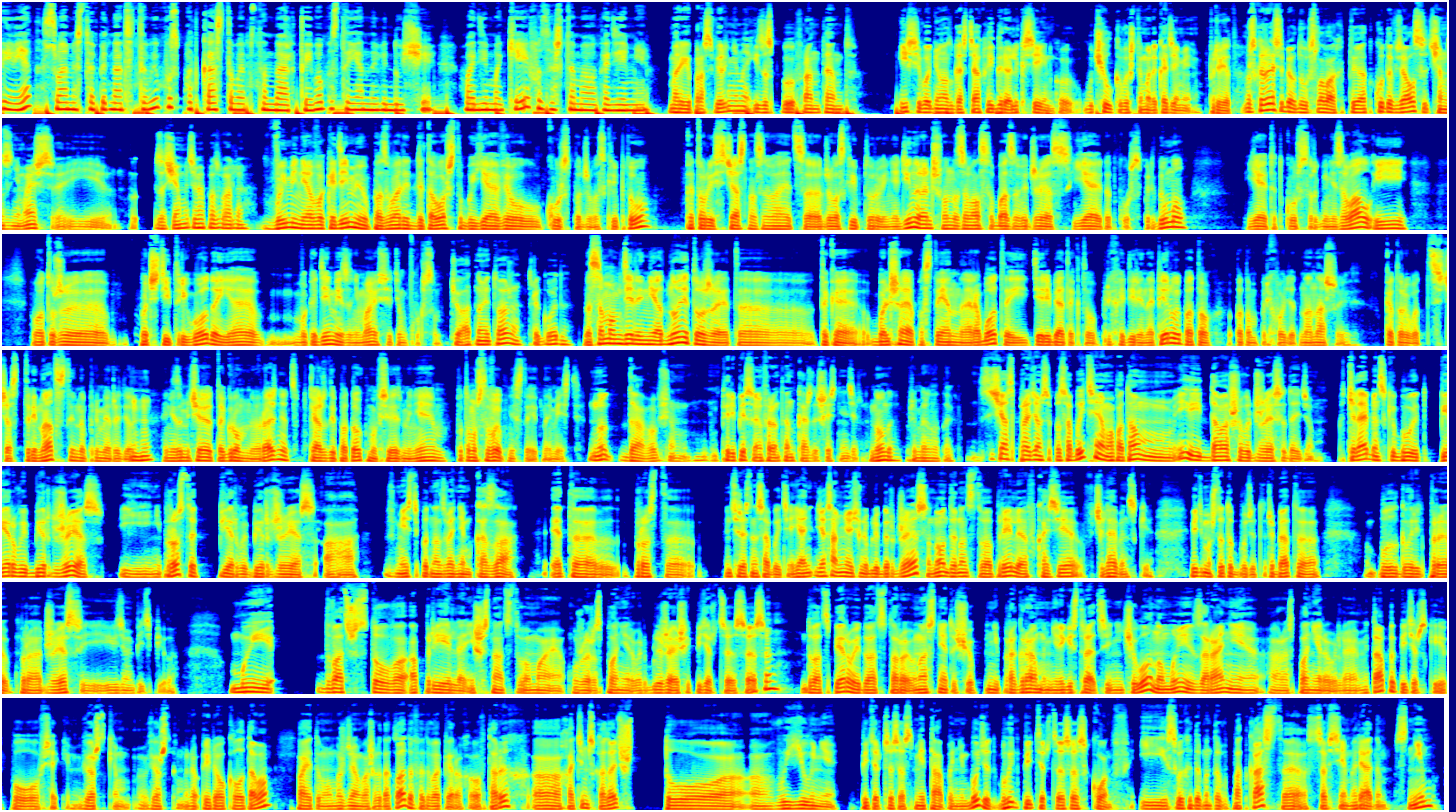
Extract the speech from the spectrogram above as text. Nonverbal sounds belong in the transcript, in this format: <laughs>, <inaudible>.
привет! С вами 115 выпуск подкаста «Веб-стандарты» его постоянные ведущие Вадим Макеев из HTML Академии, Мария Просвирнина из СПБ Фронтенд. И сегодня у нас в гостях Игорь Алексеенко, училка в HTML Академии. Привет. Расскажи о себе в двух словах. Ты откуда взялся, чем занимаешься и зачем мы тебя позвали? Вы меня в Академию позвали для того, чтобы я вел курс по JavaScript, который сейчас называется JavaScript уровень 1. Раньше он назывался базовый JS. Я этот курс придумал, я этот курс организовал, и вот уже почти три года я в академии занимаюсь этим курсом. Что, одно и то же? Три года? На самом деле не одно и то же, это такая большая постоянная работа, и те ребята, кто приходили на первый поток, потом приходят на наши который вот сейчас 13 например, идет, Мгм. они замечают огромную разницу. Каждый поток мы все изменяем, потому что веб не стоит на месте. Ну да, в общем, переписываем фронтенд каждые шесть недель. Ну да, примерно так. Сейчас пройдемся по событиям, а потом и до вашего JS дойдем. В Челябинске будет первый BIR.JS, и не просто первый BIR.JS, а вместе под названием Коза. Это просто интересное событие. Я, я сам не очень люблю BIR.JS, но 12 апреля в Козе в Челябинске, видимо, что-то будет. Ребята будут говорить про, про JS и, видимо, пить пиво. Мы 26 апреля и 16 мая уже распланировали ближайший Питер CSS, 21 и 22. У нас нет еще ни программы, ни регистрации, ничего, но мы заранее распланировали метапы питерские по всяким версткам, версткам или, или около того. Поэтому мы ждем ваших докладов, это во-первых. А во-вторых, э, хотим сказать, что э, в июне Питер CSS метапа не будет, будет Питер CSS Conf. И с выходом этого подкаста совсем рядом с ним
